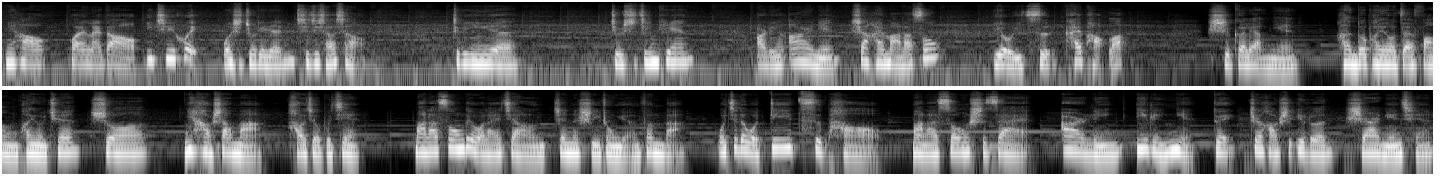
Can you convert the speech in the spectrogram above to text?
你好，欢迎来到一期一会，我是主理人奇奇小小。这个音乐就是今天，二零二二年上海马拉松又一次开跑了。时隔两年，很多朋友在放朋友圈说：“你好，上马，好久不见。”马拉松对我来讲真的是一种缘分吧。我记得我第一次跑马拉松是在二零一零年。对，正好是一轮十二年前，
